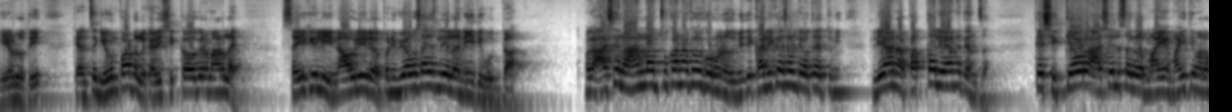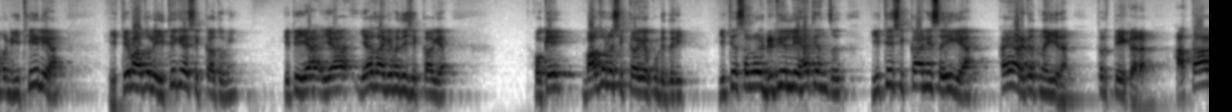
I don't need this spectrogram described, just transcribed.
हेड होती. त्यांचं घेऊन पाठवलं. काही शिक्का वगैरे मारलाय. सही केली नाव लिहिलं पण व्यवसायच लिहिला नाही ती मुद्दा. मग असे लहान लहान चुका नका करू ना तुम्ही. ते खाली कशाला ठेवताय तुम्ही? लिहा ना पत्ता लिहा ना त्यांचा. त्या शिक्क्यावर असेल सगळं माहि माहिती मला पण इथे लिहा. इथे बाजूला इथे घ्या शिक्का तुम्ही. इथे या या या जागेमध्ये शिक्का घ्या. ओके? बाजूला शिक्का घ्या कुठेतरी. इथे सगळं डिटेल लिहा त्यांचं. इथे शिक्का आणि सही घ्या. काही हरकत नाही ना. तर ते करा. आता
